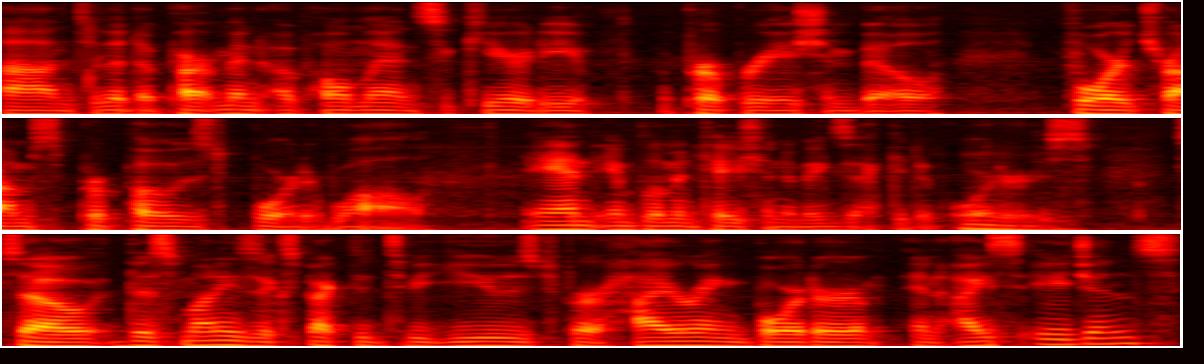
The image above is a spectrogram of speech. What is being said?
on to the Department of Homeland Security appropriation bill for Trump's proposed border wall and implementation of executive hmm. orders. Mm. So, this money is expected to be used for hiring border and ICE agents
